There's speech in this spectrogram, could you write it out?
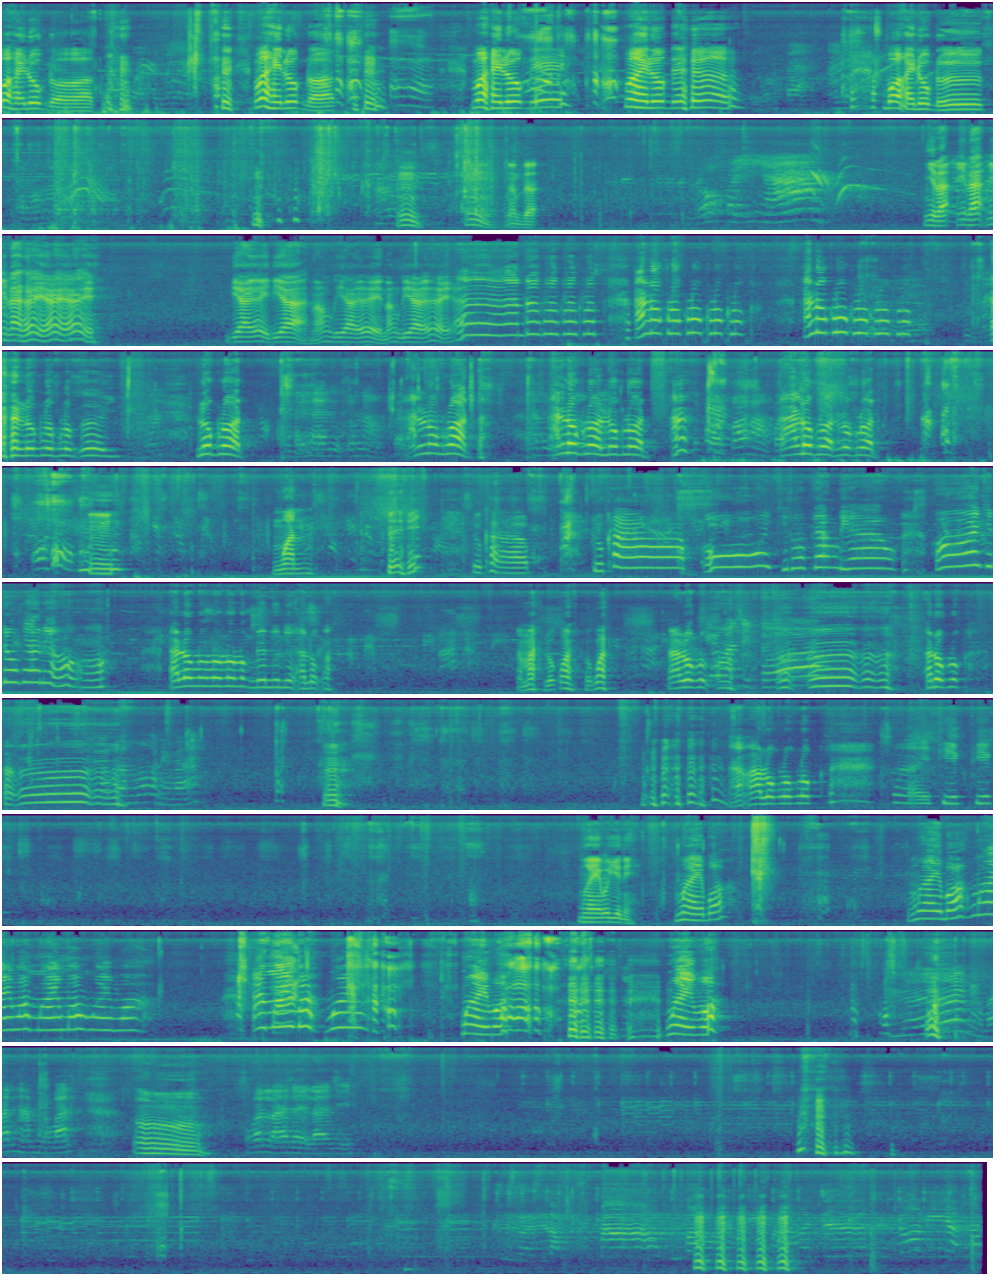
ว่าให้ลูกดอกว่าให้ลูกดอกว่าให้ลูกดิว่าให้ลูกเด้อว่าให้ลูกดึกอืมอืมนั่นแหละลงไปอีหยังนี่ละนี่ละนี่ละเฮ้ยเฮ้ยเฮ้ยเดียเอ้ยเดียน้องเดียเอ้ยน้องเดียเอ้ยอ่าลุกลุกลุกลุกอะลุกลุกลุกลุกลุกอะลุกลุกลุกลุกลุก ลุกลุกลุกเอ้ยลุกรถไปถ่ายรูปกับน้องไปอะลุกรถอะลุกรถลุกรถอะไปกอดป้อน้องไปอะลุกรถลุกรถอืมมวนดูครับ ดูครับ โอ้ยจีดูเพียงเดียว โอ้ยจีดูเพียงเดียวอ๋ออ๋ออะลุกลุกลุกลุกลุกเดินเดินเดินอะลุกอะเอามาลุกมาลุกมาอะลุกลุกเกี่ยวอะมาสิโตเออเออ เออเอออะลุกลุกอะเออเออมาเออเบิ่งโม่นี่วะเออเอาเอาลุกลุกลุกเฮ้ยพีกพีกเมื่อยบ่เย็นนี่เมื่อยบ่เมื่อยบ่เมื่อยบ่เมื่อยบ่เมื่อยบ่อะเมื่อยบ่เมื่อยเมื่อยบ่ เมื่อยบ่ เฮ้ยแมงวันหาแมงวันเออแมงวันหลายได้หลายดีเ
